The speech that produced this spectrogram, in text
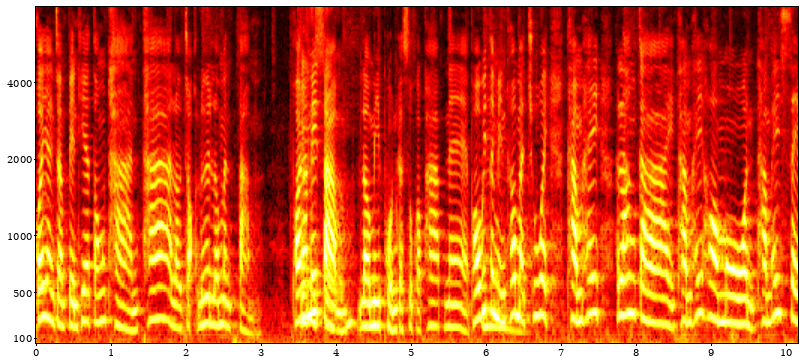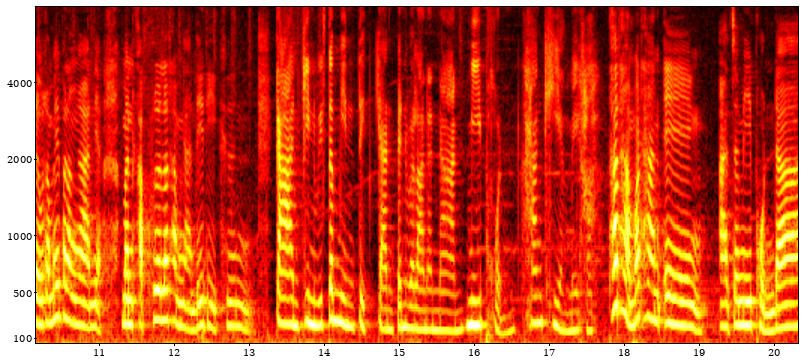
ก็ยังจำเป็นที่จะต้องทาน ถ้าเราเจาะเลือดแล้วมันต่ำเพราะถ้าไม่ต่ำเรามีผลกับสุขภาพแน่ เพราะวิตามินเข้ามาช่วยทำให้ร่างกายทำให้ฮอร์โมนทำให้เซลล์ทำให้พลังงานเนี่ยมันขับเคลื่อนและทำงานได้ดีขึ้น การกินวิตามินติดกันเป็นเวลานานๆมีผลข้างเคียงไหมคะ ถ้าถามว่าทานเอง อาจจะมีผลได้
